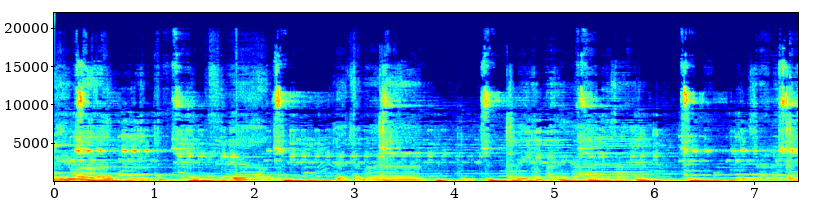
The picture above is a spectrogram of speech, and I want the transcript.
ดีว่าเรื่องอยากจะมาคุยกับอารยาด้จ้ะเชิญเลยนะ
